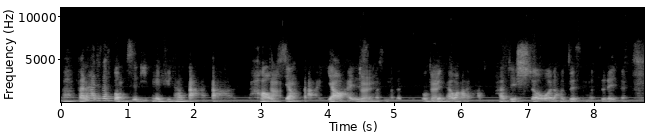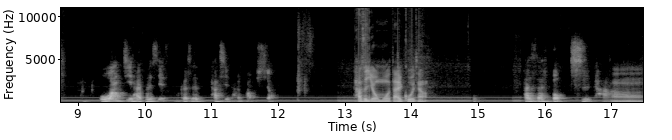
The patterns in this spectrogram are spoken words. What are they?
啊，反正他就在讽刺李佩旭，他打打好像打药还是什么什么的，说全台湾好像他他最瘦啊，然后最什么之类的，我忘记他是写什么，可是他写的很好笑。他是幽默带过这样，他是在讽刺他，哦，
